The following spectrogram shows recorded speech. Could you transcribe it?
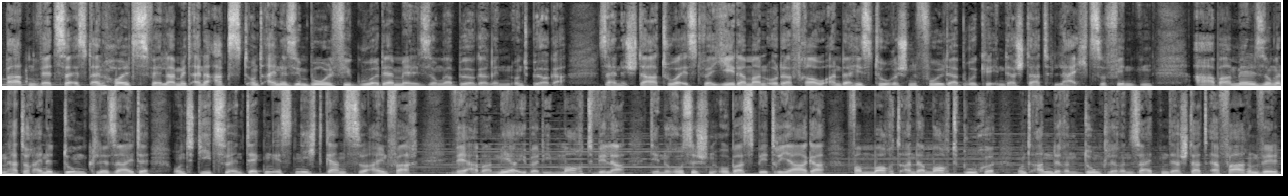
Der Bartenwetzer ist ein Holzfäller mit einer Axt und eine Symbolfigur der Melsunger Bürgerinnen und Bürger. Seine Statue ist für jedermann oder Frau an der historischen Fulda-Brücke in der Stadt leicht zu finden. Aber Melsungen hat auch eine dunkle Seite und die zu entdecken ist nicht ganz so einfach. Wer aber mehr über die Mordvilla, den russischen Oberst Bedriaga, vom Mord an der Mordbuche und anderen dunkleren Seiten der Stadt erfahren will,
